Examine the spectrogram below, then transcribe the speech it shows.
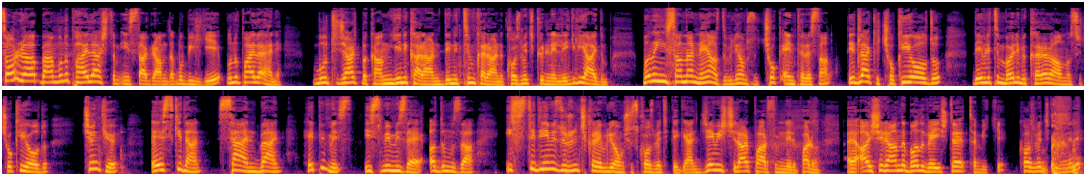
Sonra ben bunu paylaştım Instagram'da bu bilgiyi. Bunu paylaş hani bu Ticaret Bakanlığı'nın yeni kararını, denetim kararını kozmetik ürünleriyle ilgili yaydım. Bana insanlar ne yazdı biliyor musun? Çok enteresan. Dediler ki çok iyi oldu. Devletin böyle bir karar alması çok iyi oldu. Çünkü eskiden sen, ben hepimiz ismimize, adımıza istediğimiz ürünü çıkarabiliyormuşuz kozmetikle. Yani Cem İşçiler parfümleri pardon. Ee, Ayşe Rihanna Balı Bey işte tabii ki kozmetik ürünleri.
